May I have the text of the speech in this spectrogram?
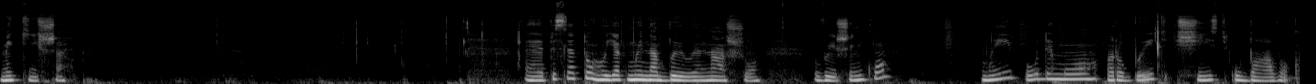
м'якіше. Е, Після того, як ми набили нашу вишеньку, ми будемо робити 6 убавок.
